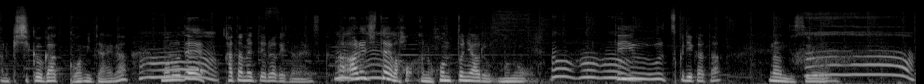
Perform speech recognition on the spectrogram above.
あの寄宿学校みたいなものでうん固めてるわけじゃないですか、あれ自体はほあの本当にあるものっていう作り方なんですよ。あ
